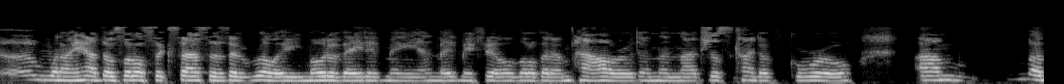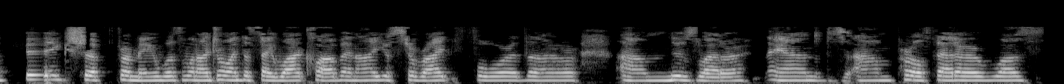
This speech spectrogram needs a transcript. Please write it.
uh, when I had those little successes, it really motivated me and made me feel a little bit empowered. And then that just kind of grew. Um, a big shift for me was when I joined the Say What Club and I used to write for the um, newsletter and um, Pearl Feder was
